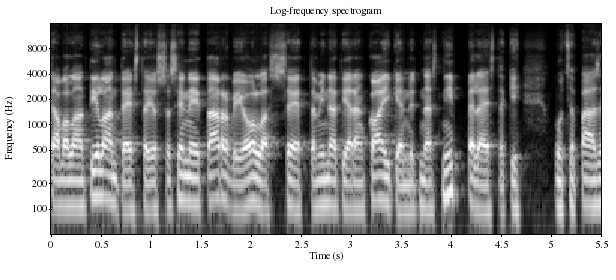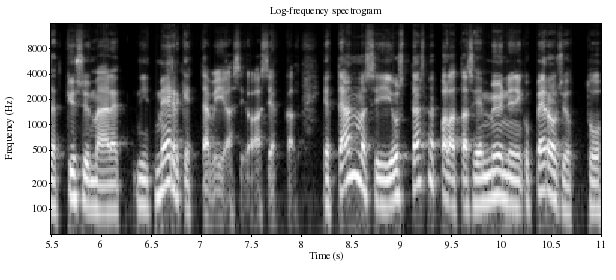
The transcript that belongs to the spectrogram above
tavallaan tilanteista, jossa sen ei tarvi olla se, että minä tiedän kaiken nyt näistä nippeleistäkin, mutta sä pääset kysymään että niitä merkittäviä asioita asiakkaalta. Ja tämmöisiä, just tässä me palataan siihen myynnin niin juttuun,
